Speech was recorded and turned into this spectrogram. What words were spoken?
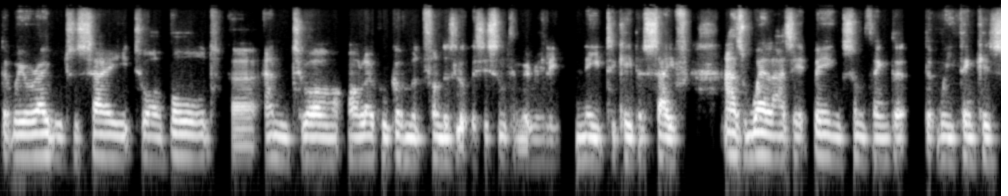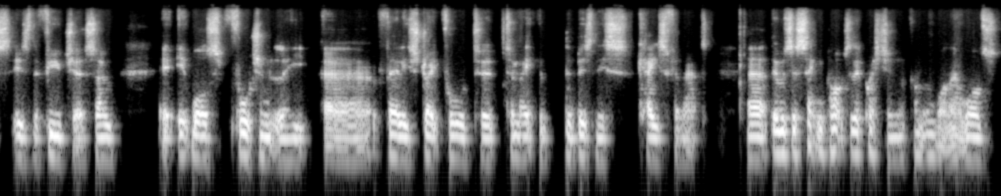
that we were able to say to our board uh, and to our, our local government funders, look, this is something we really need to keep us safe, as well as it being something that that we think is is the future. So it, it was fortunately uh, fairly straightforward to, to make the, the business case for that. Uh, there was a second part to the question. I can't remember what that was.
